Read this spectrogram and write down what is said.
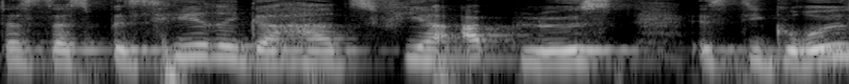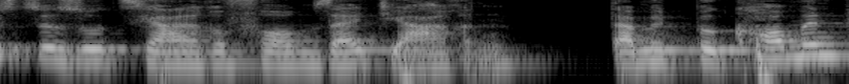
das das bisherige Hartz IV ablöst, ist die größte Sozialreform seit Jahren. Damit bekommen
